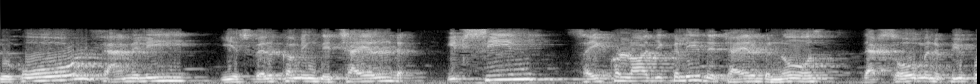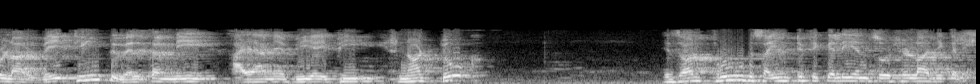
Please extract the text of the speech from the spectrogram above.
The whole family is welcoming the child. It seems psychologically the child knows that so many people are waiting to welcome me. I am a VIP. It's not joke. It's all proved scientifically and sociologically.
